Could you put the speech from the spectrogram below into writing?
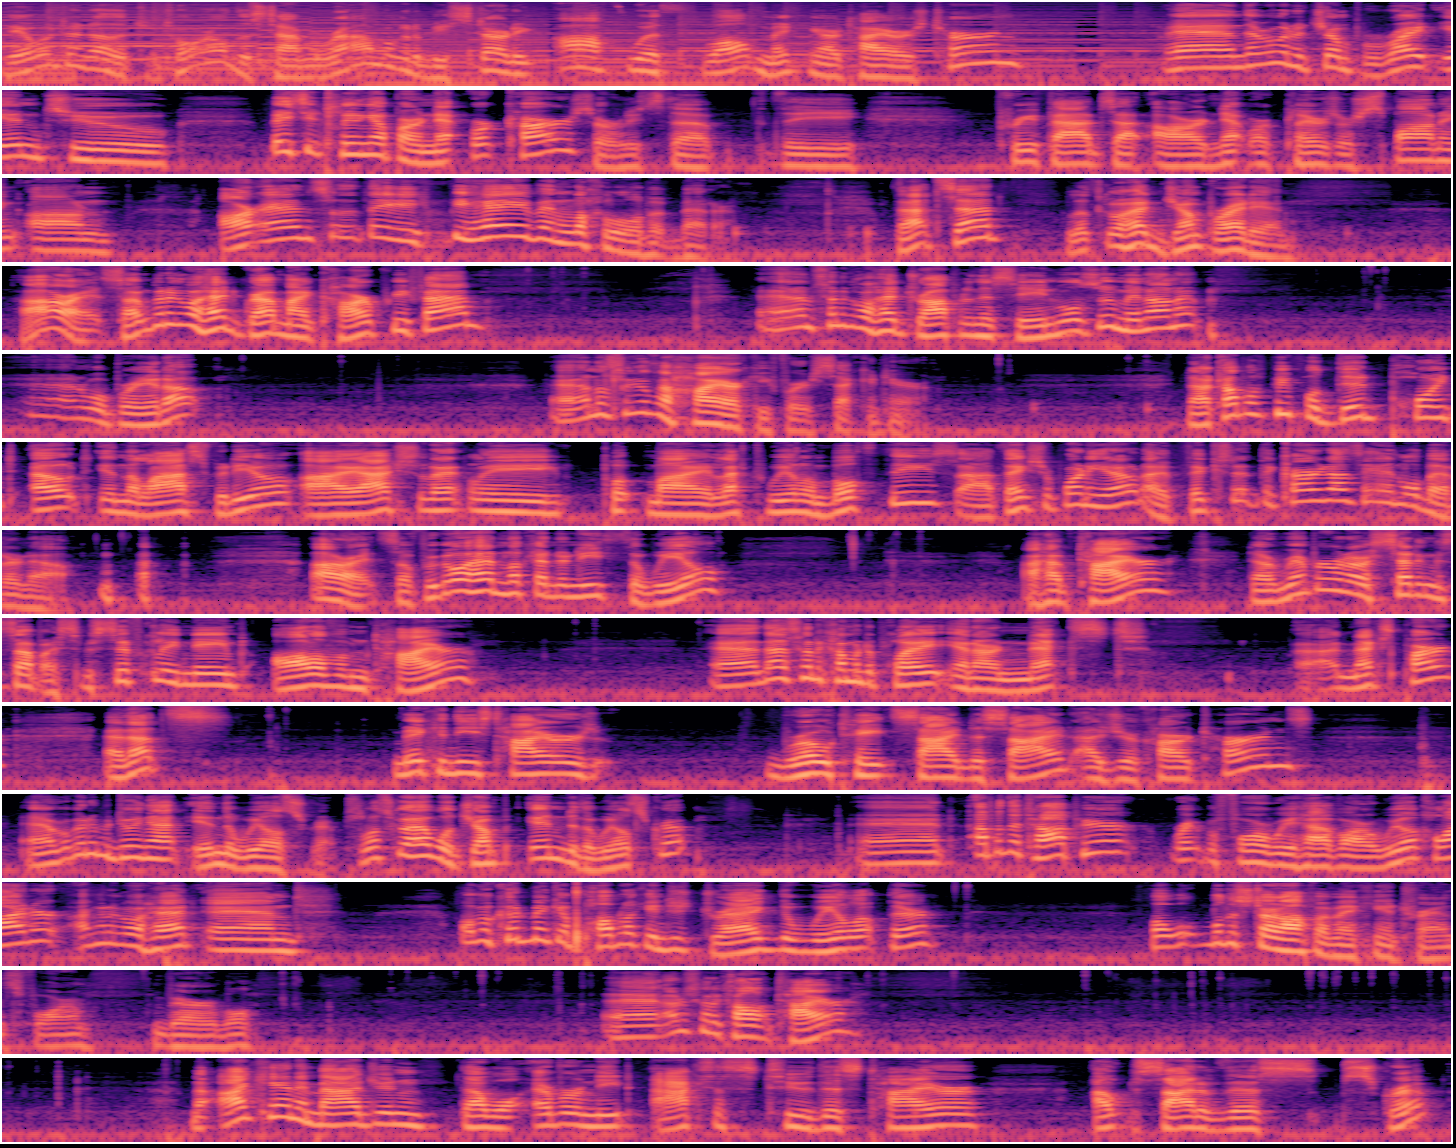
back here with another tutorial. This time around we're going to be starting off with, well, making our tires turn. And then we're going to jump right into basically cleaning up our network cars, or at least the, the prefabs that our network players are spawning on our end so that they behave and look a little bit better. That said, let's go ahead and jump right in. Alright, so I'm going to go ahead and grab my car prefab. And I'm just going to go ahead and drop it in the scene. We'll zoom in on it. And we'll bring it up. And let's look at the hierarchy for a second here. Now, a couple of people did point out in the last video, I accidentally put my left wheel in both of these. Uh, thanks for pointing it out. I fixed it. The car does handle better now. All right, so if we go ahead and look underneath the wheel, I have tire. Now, remember when I was setting this up, I specifically named all of them tire. And that's going to come into play in our next uh, next part. And that's making these tires rotate side to side as your car turns. And we're going to be doing that in the wheel script. So let's go ahead, we'll jump into the wheel script. And up at the top here, right before we have our wheel collider, I'm going to go ahead and, well, we could make it public and just drag the wheel up there. Well, we'll just start off by making a transform variable. And I'm just going to call it tire. Now, I can't imagine that we'll ever need access to this tire outside of this script.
